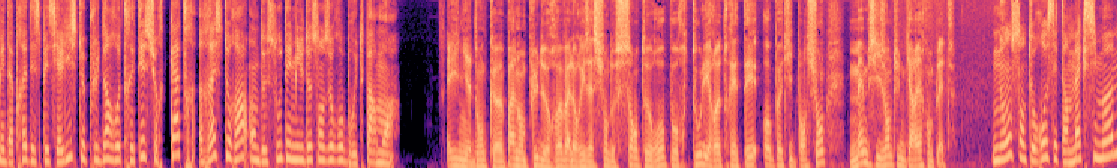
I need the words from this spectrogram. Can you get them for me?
Mais d'après des spécialistes, plus d'un retraité sur quatre restera en dessous des 1200 euros bruts par mois. Et il n'y a donc euh, pas non plus de revalorisation de 100 euros pour tous les retraités aux petites pensions, même s'ils ont une carrière complète. Non, 100 euros, c'est un maximum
